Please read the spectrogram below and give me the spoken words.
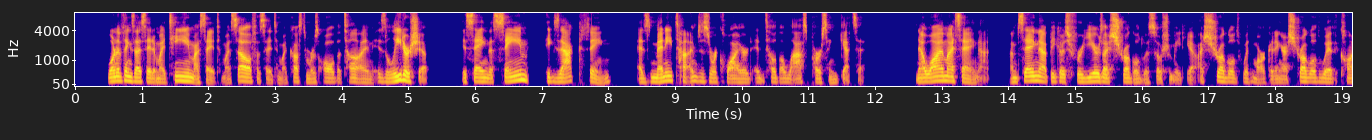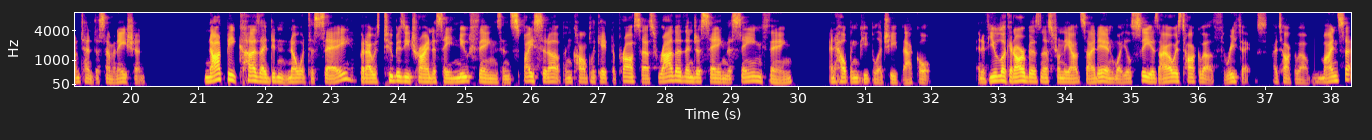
One of the things I say to my team, I say it to myself, I say it to my customers all the time is leadership is saying the same exact thing as many times as required until the last person gets it. Now, why am I saying that? I'm saying that because for years I struggled with social media. I struggled with marketing. I struggled with content dissemination not because I didn't know what to say, but I was too busy trying to say new things and spice it up and complicate the process rather than just saying the same thing and helping people achieve that goal. And if you look at our business from the outside in, what you'll see is I always talk about three things I talk about mindset,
